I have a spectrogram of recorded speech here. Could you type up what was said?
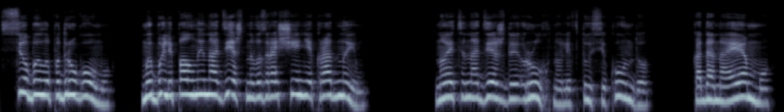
Все было по-другому. Мы были полны надежд на возвращение к родным. Но эти надежды рухнули в ту секунду, когда на Эмму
